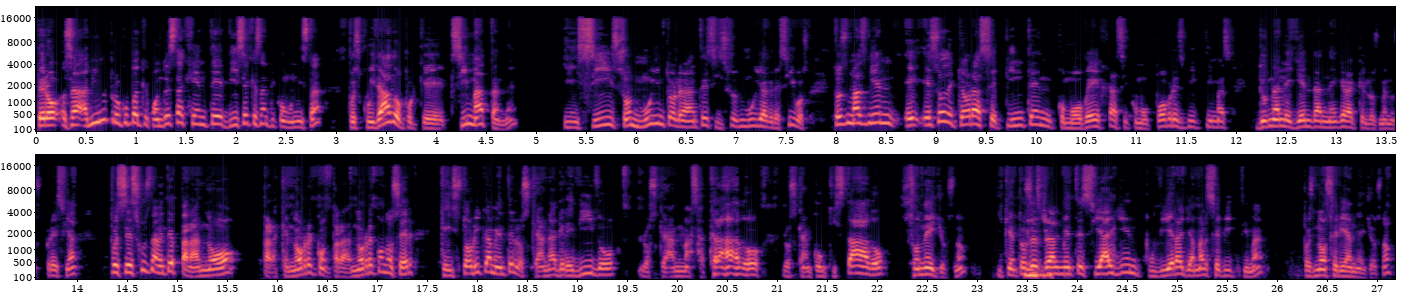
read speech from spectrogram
pero o sea, a mí me preocupa que cuando esta gente dice que es anticomunista, pues cuidado porque sí matan, ¿eh? Y sí son muy intolerantes y son muy agresivos. Entonces, más bien, eh, eso de que ahora se pinten como ovejas y como pobres víctimas de una leyenda negra que los menosprecia, pues es justamente para no para que no para no reconocer que históricamente los que han agredido, los que han masacrado, los que han conquistado son ellos, ¿no? Y que entonces realmente si alguien pudiera llamarse víctima, pues no serían ellos, ¿no?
